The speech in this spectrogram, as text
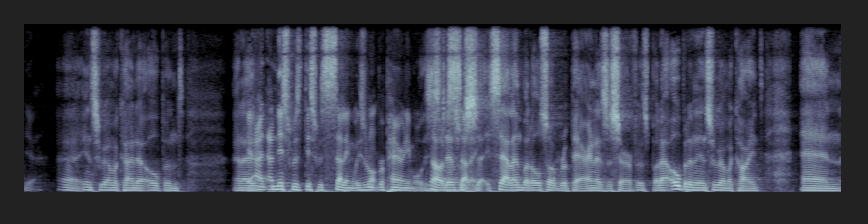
Yeah. Uh, Instagram account I opened, and I And, and this was this was selling. This was not repair anymore. This No, is just this was selling. se- selling, but also repairing as a service. But I opened an Instagram account and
